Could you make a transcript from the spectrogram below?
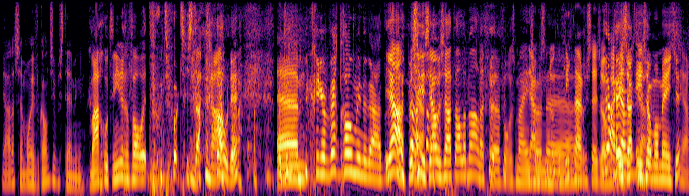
ja, dat zijn mooie vakantiebestemmingen. Maar goed, in ieder geval, het, wordt- het wordt dus daar gehouden. Ehm, ik ging er wegdromen inderdaad. ja, precies. Ja, we zaten allemaal even eh, volgens mij in Ja, zo'n... de eh, vliegtuigen steeds over. ja, in zo'n- momentje. Ja.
